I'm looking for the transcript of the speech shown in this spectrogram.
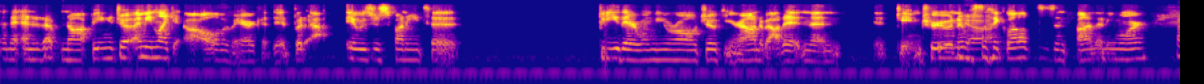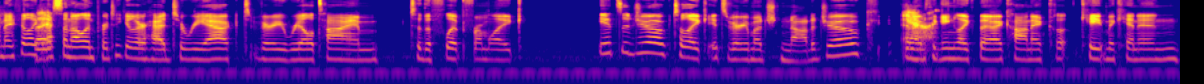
and it ended up not being a joke. I mean, like all of America did, but uh, it was just funny to be there when we were all joking around about it, and then it came true, and it yeah. was like, well, this isn't fun anymore. And I feel like but, SNL in particular had to react very real time to the flip from like it's a joke to like it's very much not a joke. And yeah. I'm thinking like the iconic Kate McKinnon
